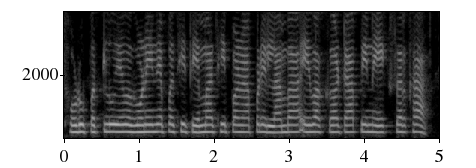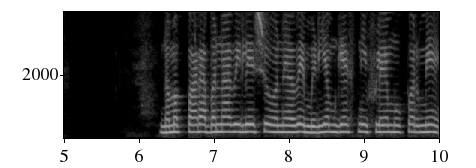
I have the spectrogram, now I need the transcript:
થોડું પતલું એવું વણીને પછી તેમાંથી પણ આપણે લાંબા એવા કટ આપીને એક સરખા નમકપારા બનાવી લેશું અને હવે મીડિયમ ગેસની ફ્લેમ ઉપર મેં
